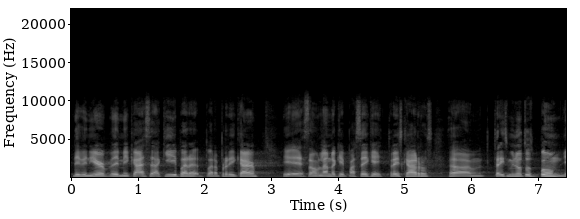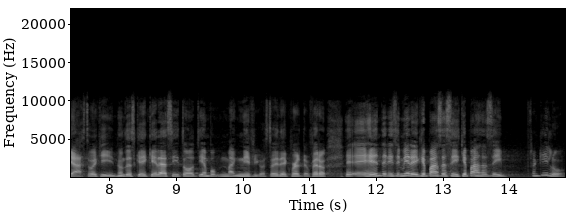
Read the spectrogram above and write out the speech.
de, venir de mi casa aquí para, para predicar, eh, estamos hablando que pasé que tres carros, uh, tres minutos, ¡pum! Ya estoy aquí. Entonces, que queda así todo el tiempo, magnífico, estoy de acuerdo. Pero eh, gente dice, mire, ¿qué pasa así? ¿Qué pasa así? Tranquilo.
